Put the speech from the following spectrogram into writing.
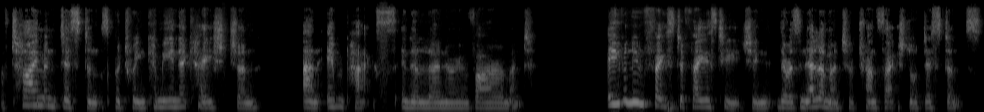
of time and distance between communication and impacts in a learner environment. Even in face-to-face -face teaching, there is an element of transactional distance.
